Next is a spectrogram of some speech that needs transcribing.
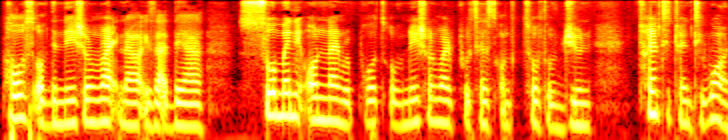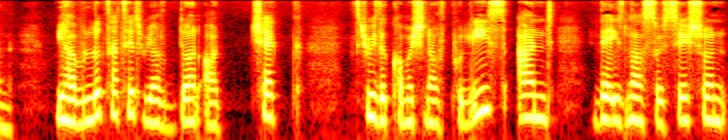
pulse of the nation right now is that there are so many online reports of nationwide protests on the 12th of June 2021. We have looked at it, we have done our check through the Commissioner of Police, and there is no association,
